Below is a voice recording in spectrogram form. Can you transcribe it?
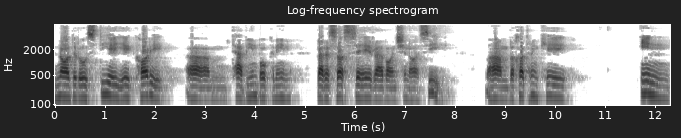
نادرستی یک کاری تبیین بکنیم. بر اساس روانشناسی به خاطر اینکه این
